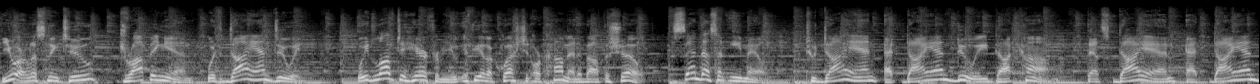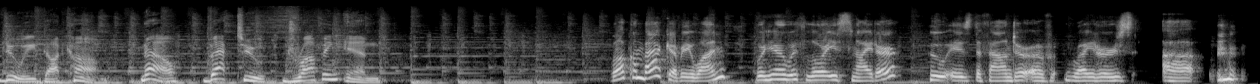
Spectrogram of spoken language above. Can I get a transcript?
You are listening to Dropping In with Diane Dewey. We'd love to hear from you if you have a question or comment about the show. Send us an email to diane at dianedewey.com. That's diane at dianedewey.com. Now, back to Dropping In. Welcome back, everyone. We're here with Lori Snyder, who is the founder of Writers uh,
